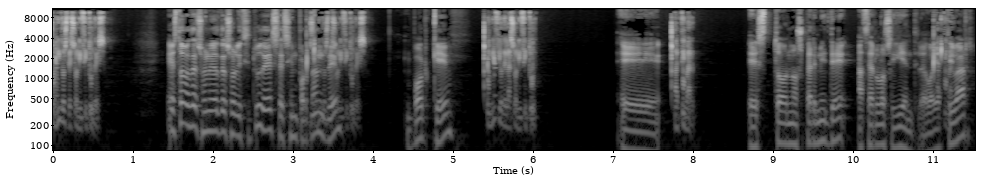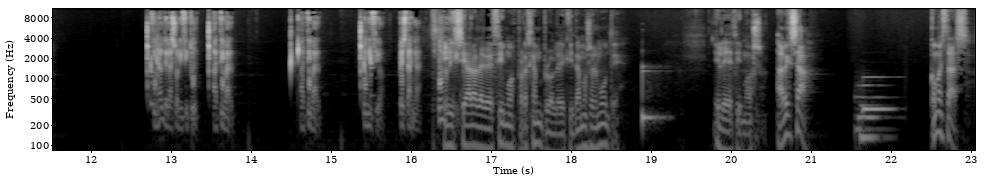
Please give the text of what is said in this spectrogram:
Sonidos de solicitudes. Estos de sonidos de solicitudes es importante solicitudes. porque Inicio de la solicitud. eh, Activar. esto nos permite hacer lo siguiente. Lo voy a activar Final de la solicitud. Activar. Activar. Inicio. Pestaña. Y si ahora le decimos, por ejemplo, le quitamos el mute y le decimos, Alexa, ¿cómo estás?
